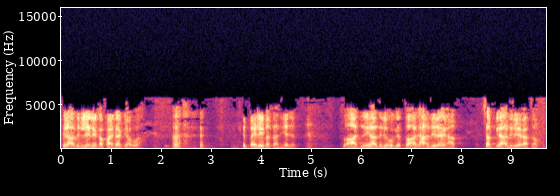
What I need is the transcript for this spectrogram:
پھر حاضری لینے کا فائدہ کیا ہوا؟ ہاں؟ پہلے ہی بتا دیا جب۔ تو آج نہیں حاضری ہوگی تو آج حاضر ہیں آپ، سب کی حاضری لگاتا ہوں۔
